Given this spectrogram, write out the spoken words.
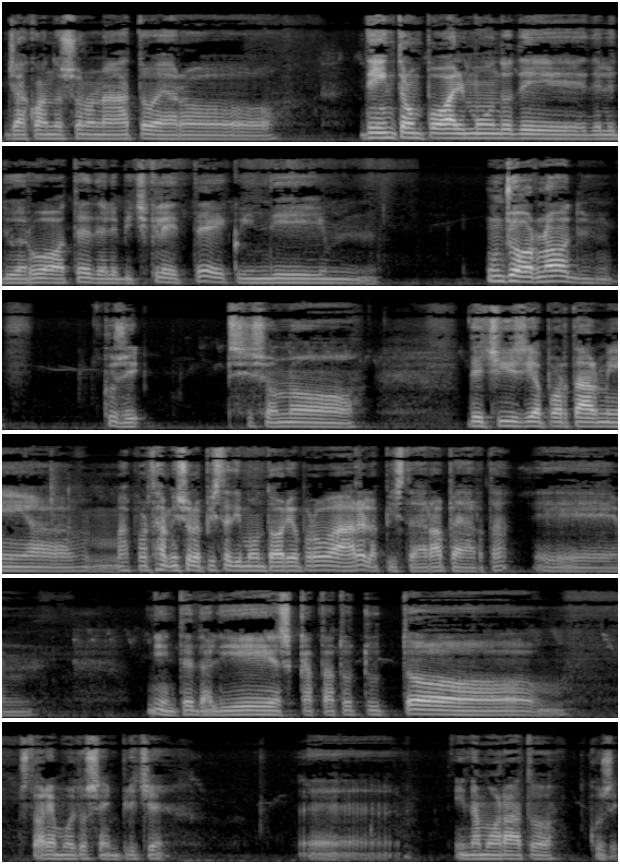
già quando sono nato ero dentro un po' al mondo de, delle due ruote, delle biciclette e quindi un giorno così si sono decisi a portarmi, a, a portarmi sulla pista di Montorio a provare, la pista era aperta e niente, da lì è scattato tutto, storia molto semplice, eh, innamorato così,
